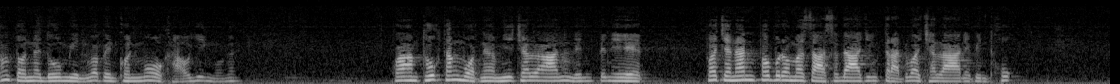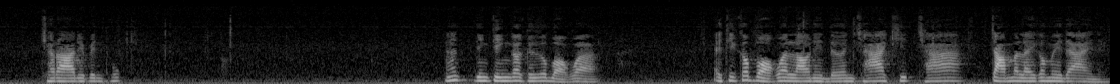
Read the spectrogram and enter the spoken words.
ของตนนะดูหมิ่นว่าเป็นคนโง่เขลายิ่งเหมือนกันความทุกข์ทั้งหมดเนี่ยมีชรานั่นเป็นเหตุ เพราะฉะนั้นพระบรมศาสดาจึงตรัสว่าชราเนี่ยเป็นทุกข์ชราเนี่ยเป็นทุกข์นั้นจริง ๆก็คือก็บอกว่าไอ้ที่เขาบอกว่าเราเนี่ยเดินช้าคิดช้าจำอะไรก็ไม่ได้เนี่ย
